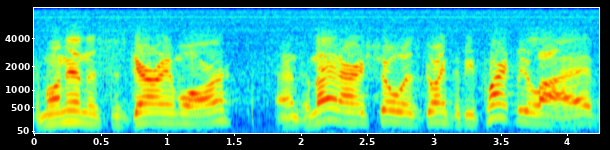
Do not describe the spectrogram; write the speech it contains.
Come on in. This is Garry Moore. And tonight our show is going to be partly live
